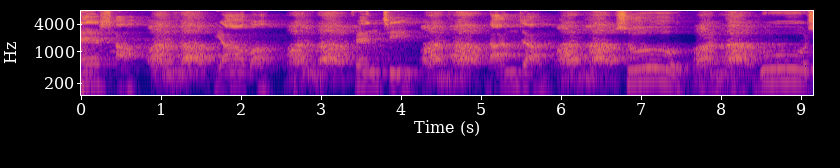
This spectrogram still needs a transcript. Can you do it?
নেশা। ইয়াবা ফেন্সি গাঞ্জা সুদ ঘুষ।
